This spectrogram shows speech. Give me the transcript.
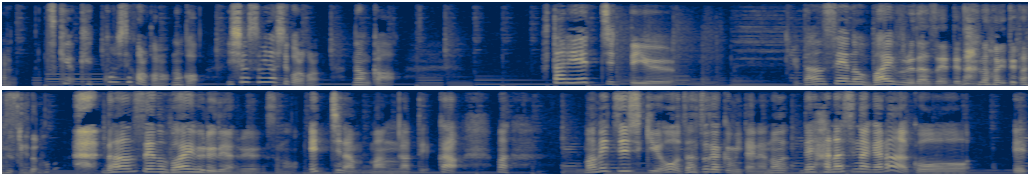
あれ、付き合結婚してからかな？なんか、一緒に住み出してからかな？なんか、二人エッチっていう、男性のバイブルだぜって旦那は言ってたんですけど、男性のバイブルである、その、エッチな漫画っていうか、まあ、豆知識を雑学みたいなので話しながら、こう、エッ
